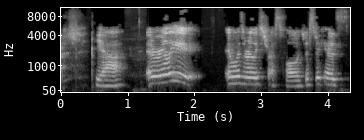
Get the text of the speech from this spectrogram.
yeah. It really, it was really stressful just because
